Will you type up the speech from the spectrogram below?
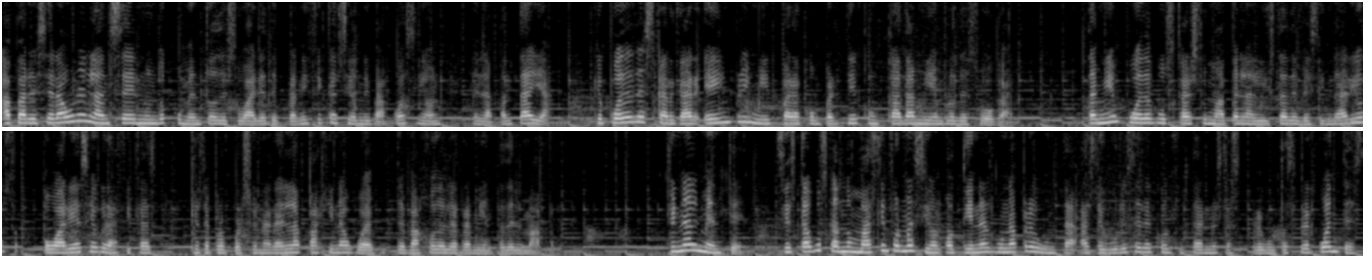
Aparecerá un enlace en un documento de su área de planificación de evacuación en la pantalla, que puede descargar e imprimir para compartir con cada miembro de su hogar. También puede buscar su mapa en la lista de vecindarios o áreas geográficas que se proporcionará en la página web debajo de la herramienta del mapa. Finalmente, si está buscando más información o tiene alguna pregunta, asegúrese de consultar nuestras preguntas frecuentes.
